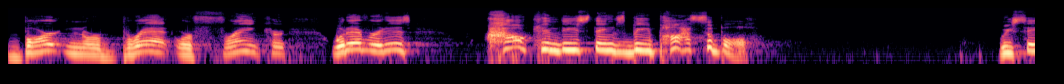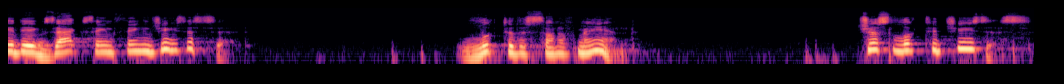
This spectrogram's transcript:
Barton or Brett or Frank or whatever it is, how can these things be possible? We say the exact same thing Jesus said Look to the Son of Man. Just look to Jesus.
